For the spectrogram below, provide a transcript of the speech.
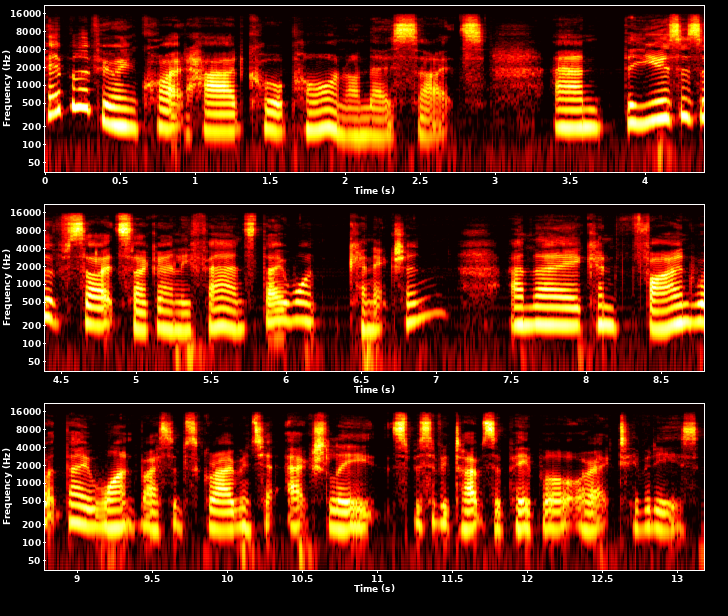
people are viewing quite hardcore porn on those sites. And the users of sites like OnlyFans, they want connection and they can find what they want by subscribing to actually specific types of people or activities.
